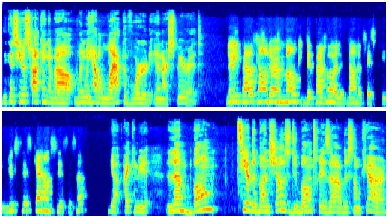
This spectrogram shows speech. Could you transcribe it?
Because he was talking about when we have a lack of word in our spirit. Là, il parle quand on a un manque de parole dans notre esprit. Luc 6, 46, c'est ça? Yeah, I can read it. L'homme bon tire de bonnes choses du bon trésor de son cœur,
